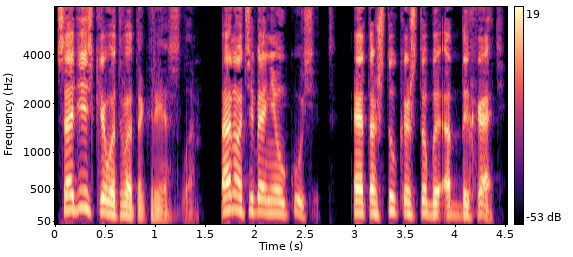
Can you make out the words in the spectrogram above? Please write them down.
«Садись-ка вот в это кресло. Оно тебя не укусит. Эта штука, чтобы отдыхать».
